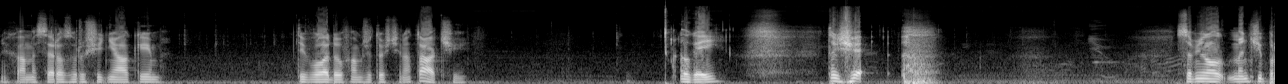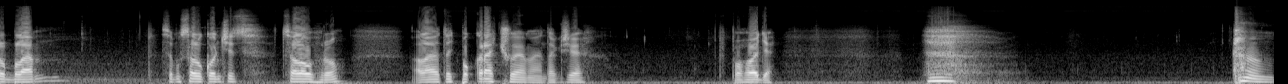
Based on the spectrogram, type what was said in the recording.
Necháme se rozrušit nějakým... Ty vole, doufám, že to ještě natáčí. OK. Takže... Jsem měl menší problém. Jsem musel ukončit celou hru. Ale teď pokračujeme, takže... V pohodě.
